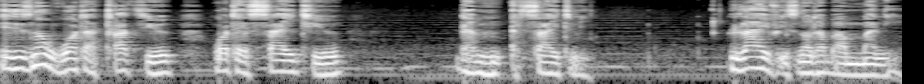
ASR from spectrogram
it is not what attracts you, what excites you that excites me. Life is not about money.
